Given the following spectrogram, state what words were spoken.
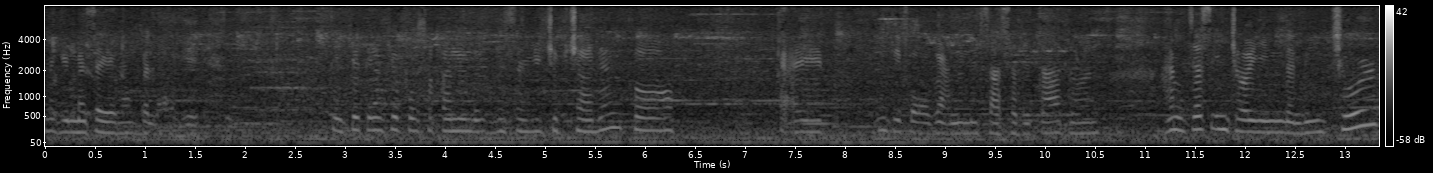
Naging masaya lang palagi. Thank you, thank you po sa panonood niyo sa YouTube channel ko. Kahit hindi po ako gaano nagsasalita doon. I'm just enjoying the nature.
